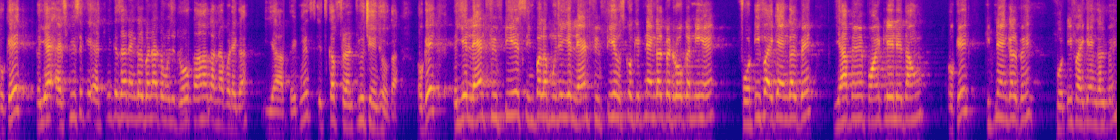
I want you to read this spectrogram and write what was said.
ओके तो यह एचपी से एचपी के साथ एंगल बना तो मुझे ड्रॉ कहाँ करना पड़ेगा? यहाँ पे इट मीन इसका फ्रंट व्यू चेंज होगा। ओके तो ये लेंथ 50 है सिंपल अब मुझे ये लेंथ 50 है, उसको कितने एंगल पे ड्रॉ करनी है? 45 के एंगल पे। यहाँ पे मैं पॉइंट ले लेता हूँ। ओके कितने एंगल पे? 45 के एंगल पे।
